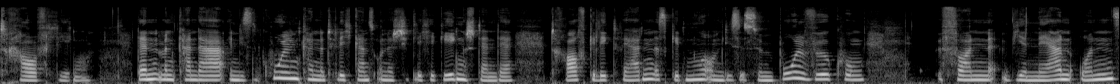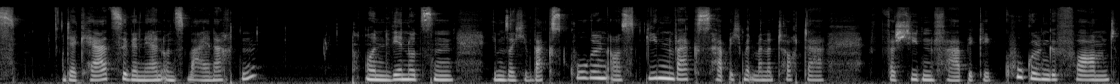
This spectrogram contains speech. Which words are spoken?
drauflegen. Denn man kann da in diesen Kuhlen können natürlich ganz unterschiedliche Gegenstände draufgelegt werden. Es geht nur um diese Symbolwirkung von wir nähern uns der Kerze, wir nähern uns Weihnachten. Und wir nutzen eben solche Wachskugeln aus Bienenwachs. Habe ich mit meiner Tochter verschiedenfarbige Kugeln geformt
